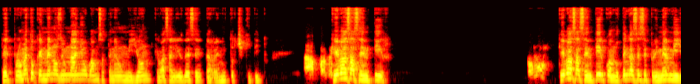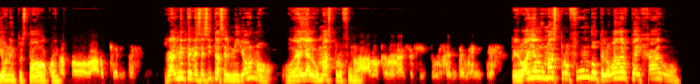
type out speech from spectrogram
te prometo que en menos de un año vamos a tener un millón que va a salir de ese terrenito chiquitito. Ah, ¿Qué vas a sentir? ¿Cómo? ¿Qué vas a sentir cuando tengas ese primer millón en tu estado de pues, cuenta? ¿Realmente necesitas el millón o, o, hay algo más profundo? Claro que lo necesito urgentemente. Pero hay algo más profundo, te lo va a dar tu ahijado.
